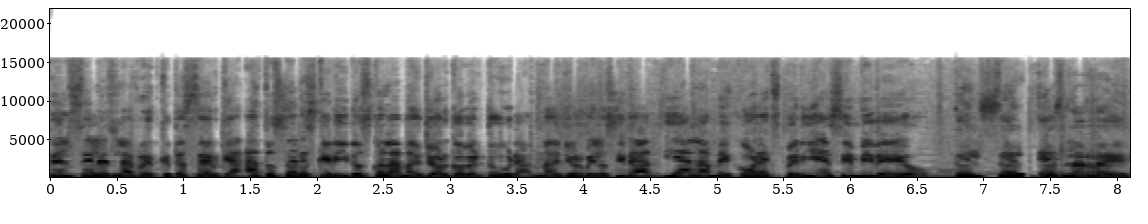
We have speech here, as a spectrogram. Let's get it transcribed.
Telcel es la red que te acerca a tus seres queridos con la mayor cobertura, mayor velocidad y a la mejor experiencia en video. Telcel es la red.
